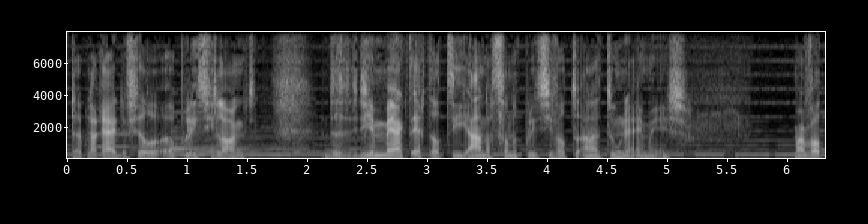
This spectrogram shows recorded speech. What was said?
Daar rijden veel politie langs. je merkt echt dat die aandacht van de politie wat aan het toenemen is. Maar wat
